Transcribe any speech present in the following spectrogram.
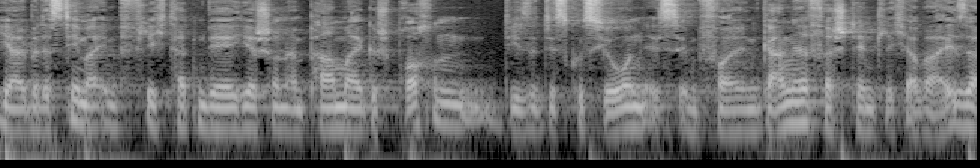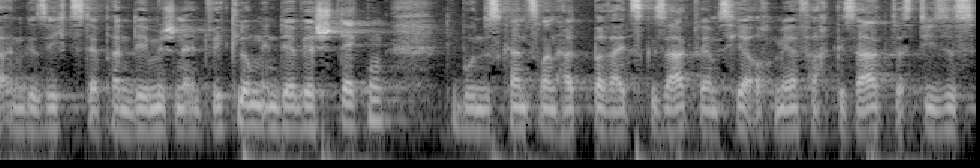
Ja, über das Thema Impfpflicht hatten wir hier schon ein paar Mal gesprochen. Diese Diskussion ist im vollen Gange, verständlicherweise angesichts der pandemischen Entwicklung, in der wir stecken. Die Bundeskanzlerin hat bereits gesagt, wir haben es hier auch mehrfach gesagt, dass dieses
